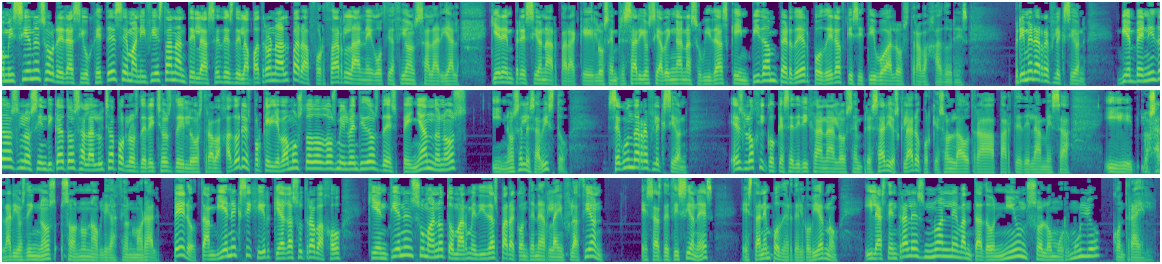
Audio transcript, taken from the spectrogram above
Comisiones Obreras y UGT se manifiestan ante las sedes de la patronal para forzar la negociación salarial. Quieren presionar para que los empresarios se avengan a subidas que impidan perder poder adquisitivo a los trabajadores. Primera reflexión. Bienvenidos los sindicatos a la lucha por los derechos de los trabajadores, porque llevamos todo 2022 despeñándonos y no se les ha visto. Segunda reflexión. Es lógico que se dirijan a los empresarios, claro, porque son la otra parte de la mesa y los salarios dignos son una obligación moral. Pero también exigir que haga su trabajo quien tiene en su mano tomar medidas para contener la inflación. Esas decisiones están en poder del Gobierno y las centrales no han levantado ni un solo murmullo contra él.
